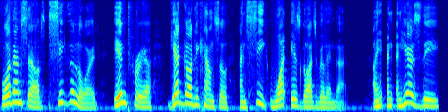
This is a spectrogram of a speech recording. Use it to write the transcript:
for themselves, seek the Lord in prayer, get godly counsel, and seek what is God's will in that. I, and, and here's the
